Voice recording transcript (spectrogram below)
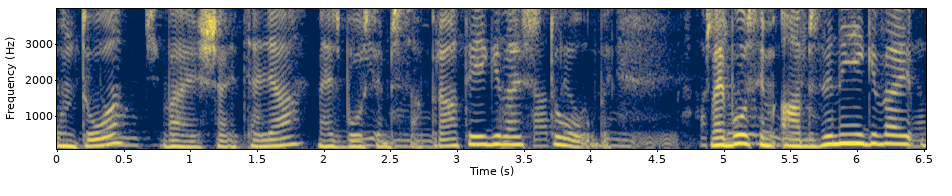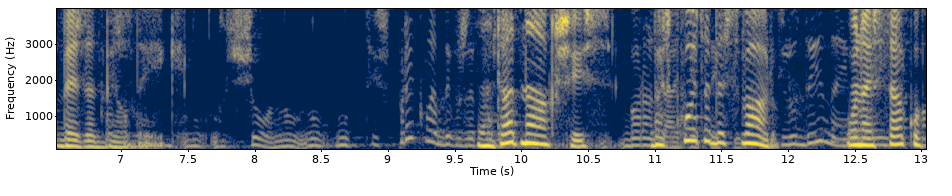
un to, vai šai ceļā mēs būsim saprātīgi vai stulbi, vai būsim apzinīgi vai bezatbildīgi. Un tad nāk šis, bet ko tad es varu? Un es saku,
